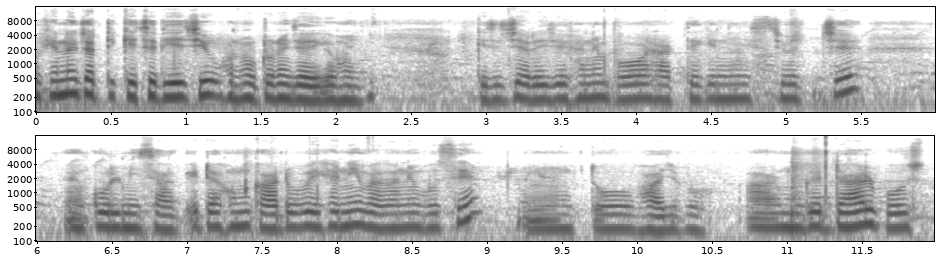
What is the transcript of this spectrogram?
ওখানে চারটি কেচে দিয়েছি, ওখানে উঠোনে জায়গা হয়নি। আর এই যে এখানে বর হাট থেকে নিয়ে এসেছি হচ্ছে কলমি শাক। এটা এখন কাটবো এখানেই বাগানে বসে তো ভাজবো। আর মুগের ডাল, পোস্ত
